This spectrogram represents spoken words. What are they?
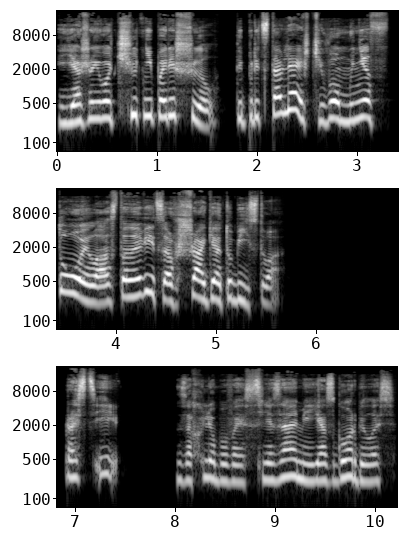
«Я же его чуть не порешил! Ты представляешь, чего мне стоило остановиться в шаге от убийства?» «Прости!» Захлебываясь слезами, я сгорбилась,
